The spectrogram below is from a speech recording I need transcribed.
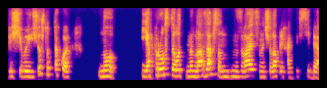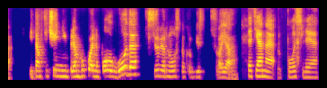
пищевые, еще что-то такое, но я просто вот на глазах, что называется, начала приходить в себя и там в течение прям буквально полугода все вернулось на круги своя. Татьяна, после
